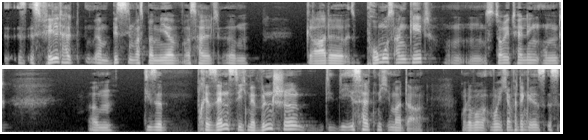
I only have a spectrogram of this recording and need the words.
es, es, fehlt halt ein bisschen was bei mir, was halt ähm, gerade Promos angeht, Storytelling und ähm, diese Präsenz, die ich mir wünsche, die, die ist halt nicht immer da. Oder wo, wo ich einfach denke, es, es,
